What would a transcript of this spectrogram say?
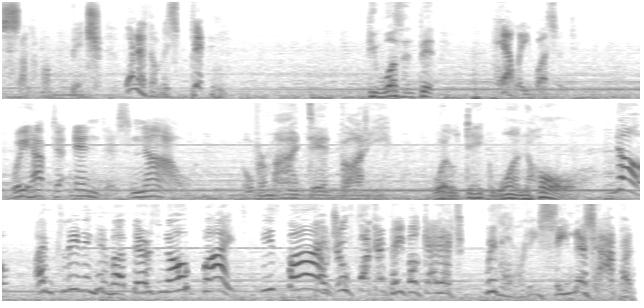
Son of a bitch. One of them is bitten. He wasn't bitten. Hell, he wasn't. We have to end this now. Over my dead body. We'll dig one hole. No, I'm cleaning him up. There's no bite. He's fine. Don't you fucking people get it? We've already seen this happen.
